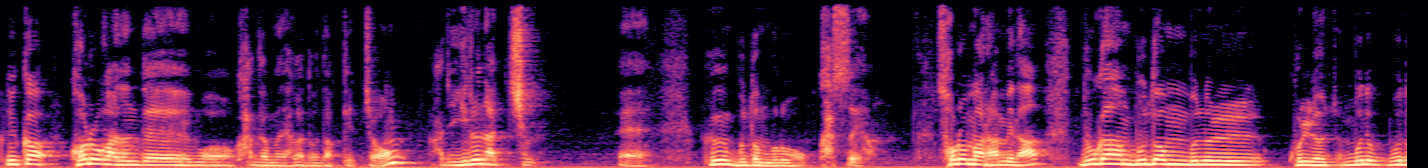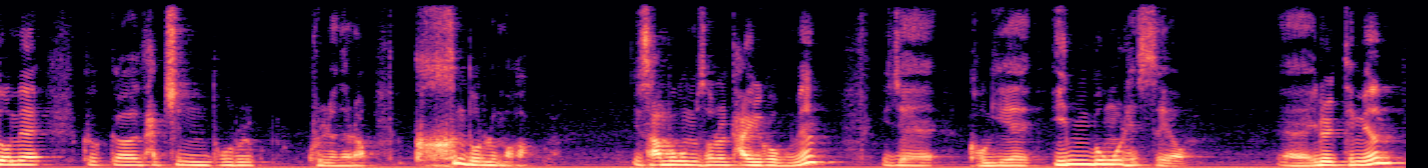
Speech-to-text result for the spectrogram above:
그러니까 걸어가는데 뭐 가다 보면 해가 돋았겠죠. 아주 이른 아침 에, 그 무덤으로 갔어요. 서로 말합니다. 누가 무덤 문을 굴려줘. 무덤에 그, 그 닫힌 돌을 굴려내라. 큰 돌로 막았고요. 이 사복음서를 다 읽어보면 이제 거기에 인봉을 했어요. 예, 이를테면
